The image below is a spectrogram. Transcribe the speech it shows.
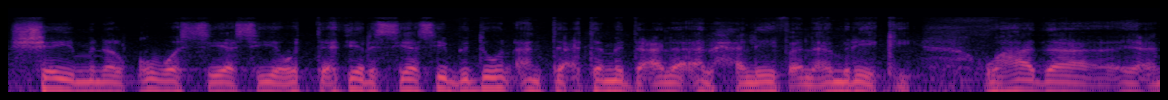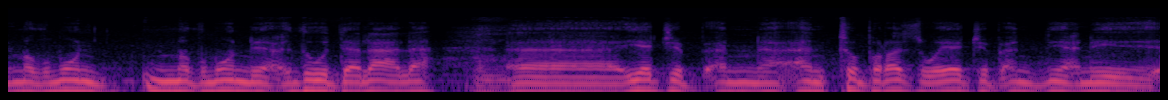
شيء من القوة السياسية والتأثير السياسي بدون أن تعتمد على الحليف الأمريكي. وهذا يعني مضمون مضمون ذو دلالة. آه يجب أن أن تبرز ويجب أن يعني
